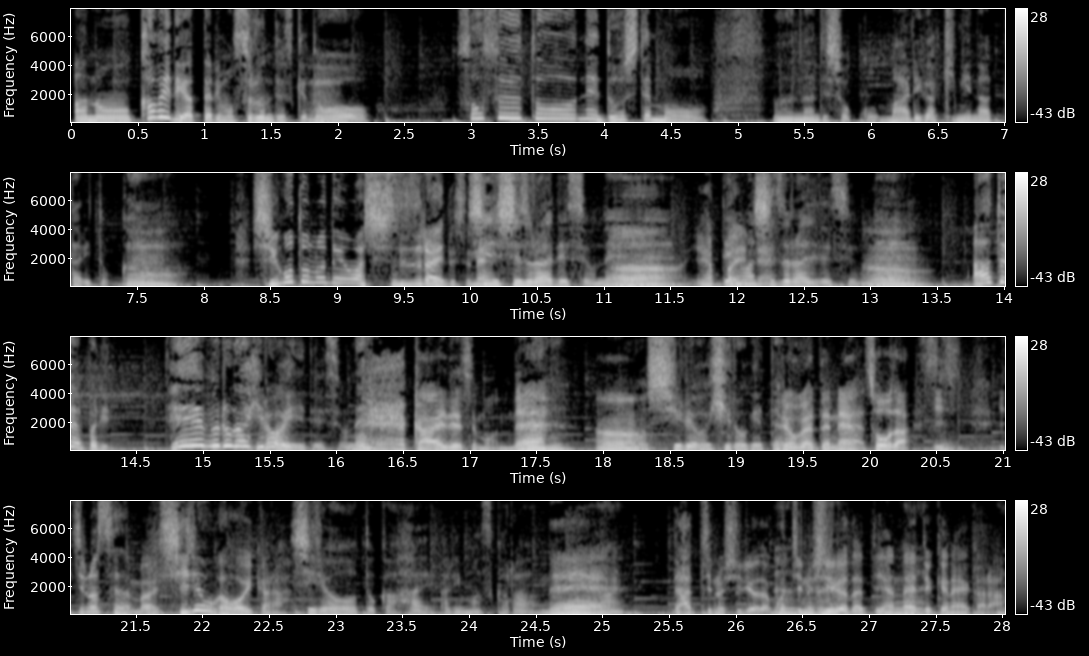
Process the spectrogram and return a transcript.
あのカフェでやったりもするんですけど、うん、そうするとねどうしてもうん、なんでしょうこう周りが気になったりとか、うん、仕事の電話しづらいですね、ししづらいですよね,、やっぱり、ね、電話しづらいですよね、あとやっぱりテーブルが広いですよね。でかいですもんね、うん、もう資料広げたり。広げてね。そうだ。一ノ瀬さんは資料が多いから。資料とかはいありますから。ねえ、はいであっちの資料だこっちの資料だってやんないといけないから、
